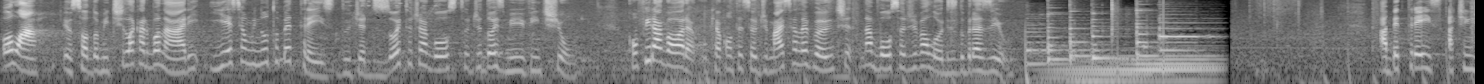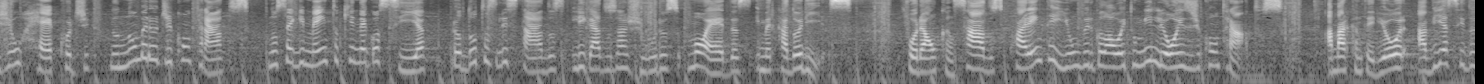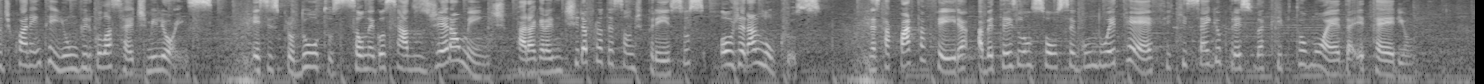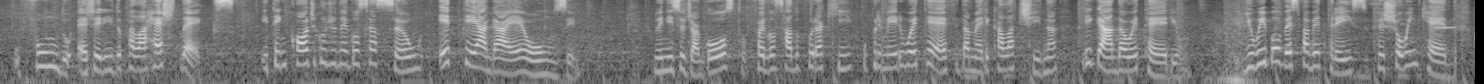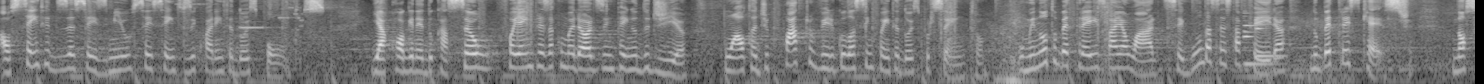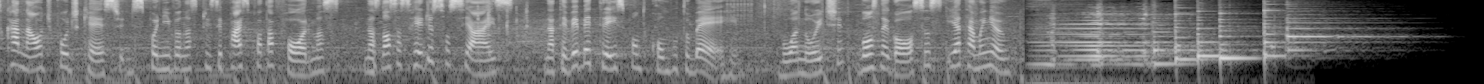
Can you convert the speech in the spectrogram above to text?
Olá, eu sou a Domitila Carbonari e esse é o Minuto B3 do dia 18 de agosto de 2021. Confira agora o que aconteceu de mais relevante na Bolsa de Valores do Brasil. A B3 atingiu recorde no número de contratos no segmento que negocia produtos listados ligados a juros, moedas e mercadorias. Foram alcançados 41,8 milhões de contratos. A marca anterior havia sido de 41,7 milhões. Esses produtos são negociados geralmente para garantir a proteção de preços ou gerar lucros. Nesta quarta-feira, a B3 lançou o segundo ETF que segue o preço da criptomoeda Ethereum. O fundo é gerido pela Hashdex e tem código de negociação ETHE11. No início de agosto, foi lançado por aqui o primeiro ETF da América Latina ligado ao Ethereum. E o Ibovespa B3 fechou em queda, aos 116.642 pontos. E a Cogna Educação foi a empresa com melhor desempenho do dia, com alta de 4,52%. O Minuto B3 vai ao ar de segunda a sexta-feira no B3Cast, nosso canal de podcast disponível nas principais plataformas, nas nossas redes sociais, na tvb3.com.br. Boa noite, bons negócios e até amanhã!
